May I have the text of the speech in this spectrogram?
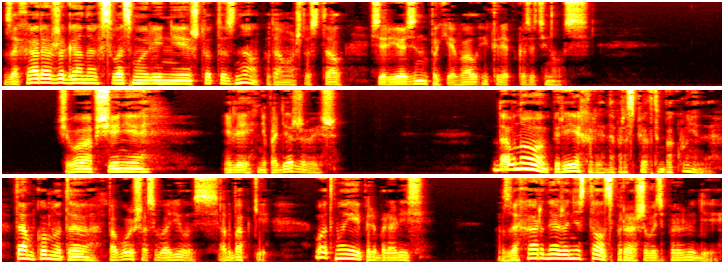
Захар о Жиганах с восьмой линии что-то знал, потому что стал серьезен, покивал и крепко затянулся. «Чего общение? Или не поддерживаешь?» «Давно переехали на проспект Бакунина. Там комната побольше освободилась от бабки. Вот мы и перебрались». Захар даже не стал спрашивать про людей.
